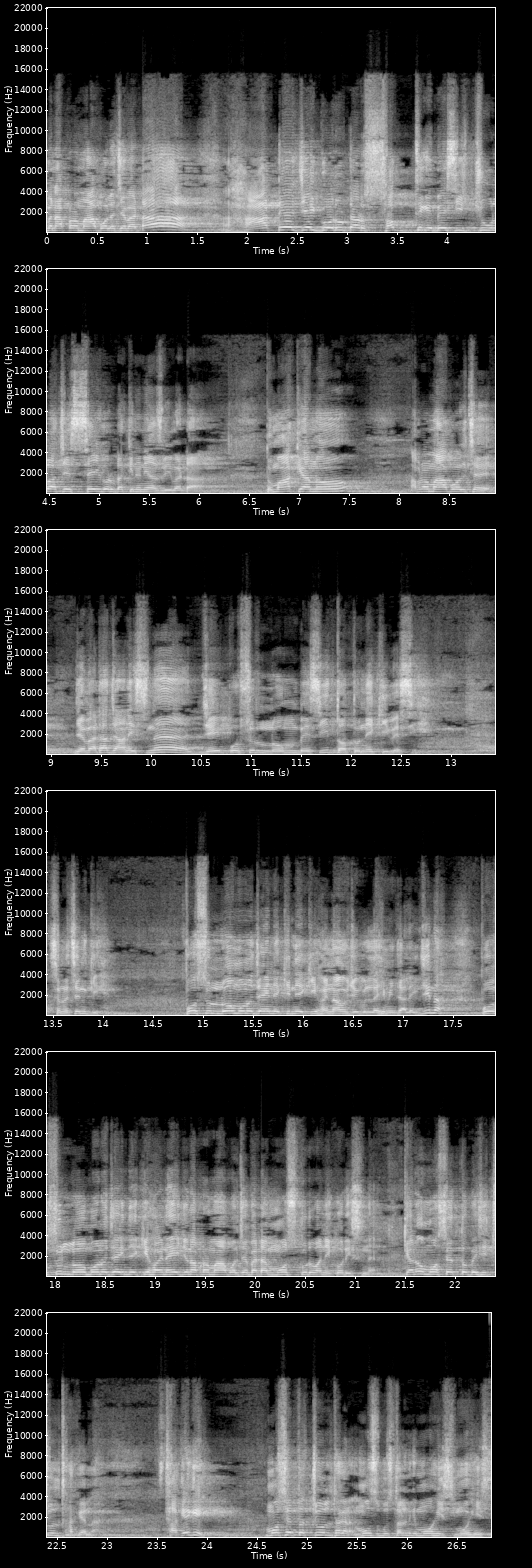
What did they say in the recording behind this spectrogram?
রাখবেন আপনার মা বলেছে, বেটা, হাটে যে গরুটার সব থেকে বেশি চুল আছে, সেই গরুটা কিনে নিয়ে আসবি, বেটা। তো মা কেন? আপনার মা বলছে যে, বেটা, জানিস না, যেই পশুর লোম বেশি, তত নেকি বেশি। শুনেছেন কি? পশুর লোম অনুযায়ী নাকি, নেকি হয় না উজিবুল্লাহিমিন জালিক জি না, পশুর লোম অনুযায়ী নেকি হয় না, এই জন্য আপনার মা বলছে, বেটা, মোষ কুরবানি করিস না। কেন? মোষের তো বেশি চুল থাকে না। থাকে কি? মোষের তো চুল থাকে না। মোষ বুঝতে পারলেন কি? মহিষ মহিষ।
